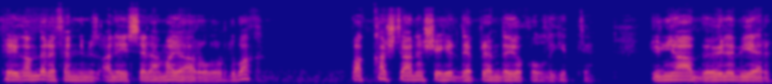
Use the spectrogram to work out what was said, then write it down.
Peygamber Efendimiz Aleyhisselam'a yar olurdu bak. Bak kaç tane şehir depremde yok oldu gitti. Dünya böyle bir yer.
